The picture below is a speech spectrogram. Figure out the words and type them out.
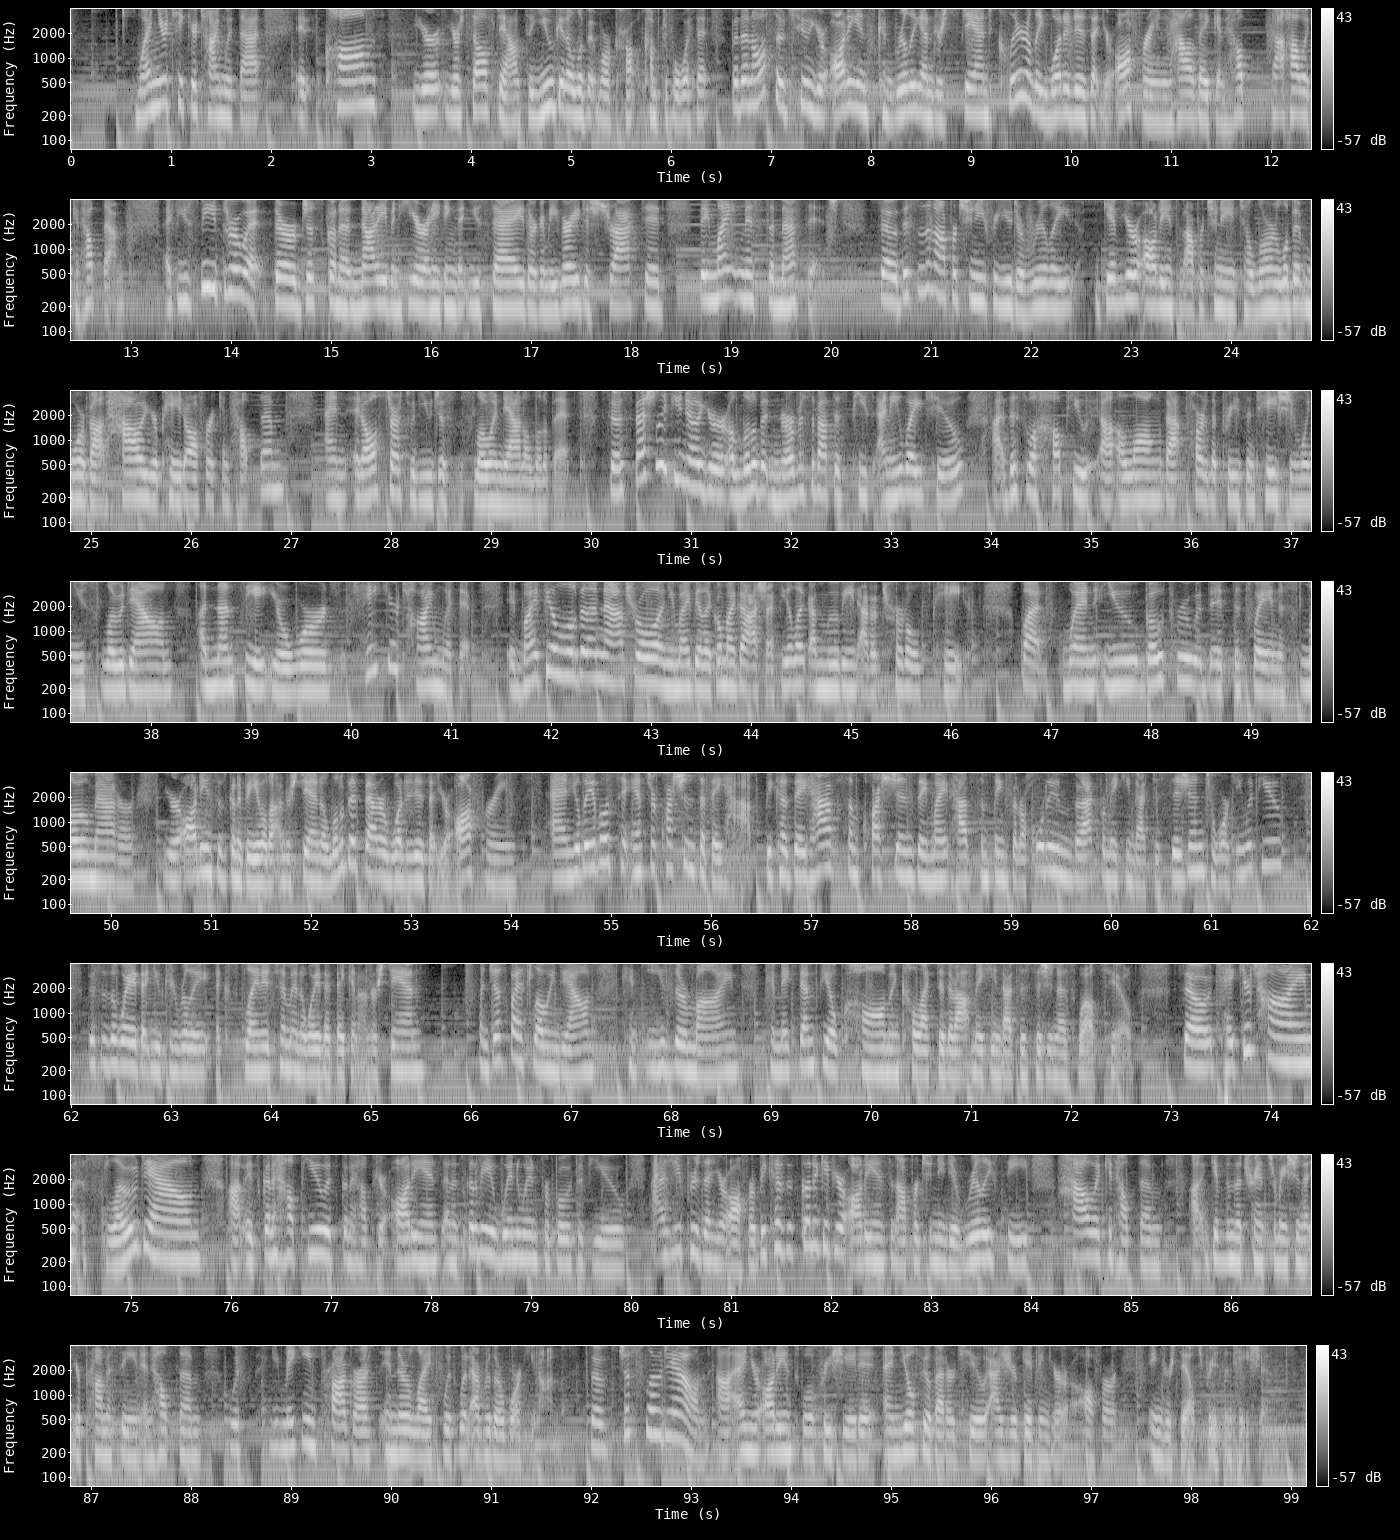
when you take your time with that it calms your yourself down so you get a little bit more co- comfortable with it. But then also too your audience can really understand clearly what it is that you're offering and how they can help how it can help them. If you speed through it they're just going to not even hear anything that you say. They're going to be very distracted. They might miss the message. So this is an opportunity for you to really give your audience an opportunity to learn a little bit more about how your paid offer can help them. And it all starts with you just slowing down a little bit. So especially if you know you're a little bit nervous about this piece anyway, too. Uh, this will help you uh, along that part of the presentation. When you slow down, enunciate your words, take your time with it. It might feel a little bit unnatural and you might be like, oh my gosh, I feel like I'm moving at a turtle's pace. But when you go through it this way in a slow manner, your audience is going to be able to understand a little bit better what it is that you're offering and you'll be able to answer questions that they have because they have some questions. They might have some things that are holding them back from making that decision to working with you. This is a way that you can really explain it to them in a way that they can understand. And just by slowing down can ease their mind, can make them feel calm and collected about making that decision as well too. So take your time, slow down. Um, it's going to help you, it's going to help your audience, and it's going to be a win-win for both of you as you present your offer because it's going to give your audience an opportunity to really see how it can help them, uh, give them the transformation that you're promising, and help them with making progress in their life with whatever they're working on. So just slow down, uh, and your audience will appreciate it, and you'll feel better too as you're giving your offer in your sales presentations.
